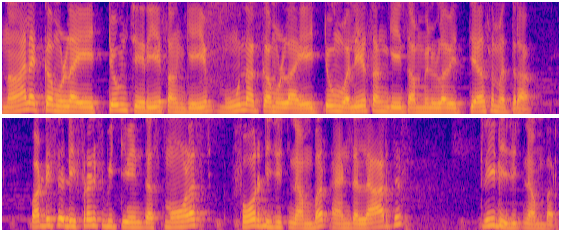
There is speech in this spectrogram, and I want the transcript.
നാലക്കമുള്ള ഏറ്റവും ചെറിയ സംഖ്യയും മൂന്നക്കമുള്ള ഏറ്റവും വലിയ സംഖ്യയും തമ്മിലുള്ള വ്യത്യാസം എത്ര? What is the difference between the smallest four digit number and the largest three digit number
